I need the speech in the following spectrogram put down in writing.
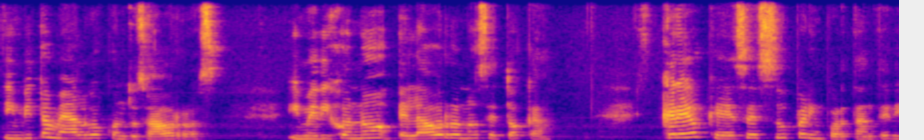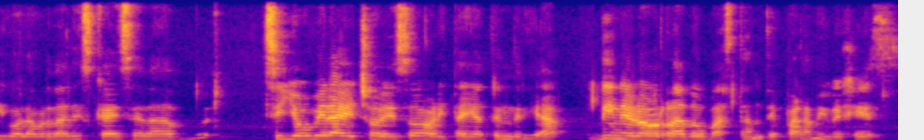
invítame algo con tus ahorros. Y me dijo, no, el ahorro no se toca. Creo que eso es súper importante, digo, la verdad es que a esa edad, si yo hubiera hecho eso, ahorita ya tendría dinero ahorrado bastante para mi vejez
